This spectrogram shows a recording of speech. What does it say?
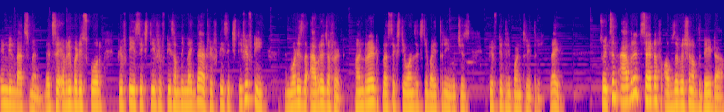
Indian batsmen? Let's say everybody score 50, 60, 50, something like that, 50, 60, 50. And what is the average of it? 100 plus 60, 160 by 3, which is 53.33, right? So it's an average set of observation of the data.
